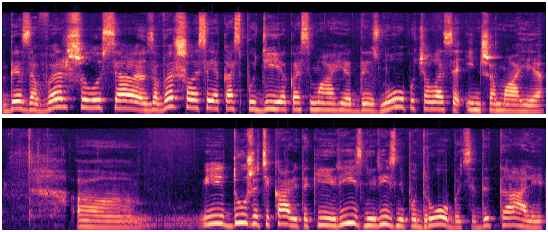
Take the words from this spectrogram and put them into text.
де завершилося, завершилася якась подія, якась магія, де знову почалася інша магія. Е, І дуже цікаві такі різні різні подробиці, деталі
